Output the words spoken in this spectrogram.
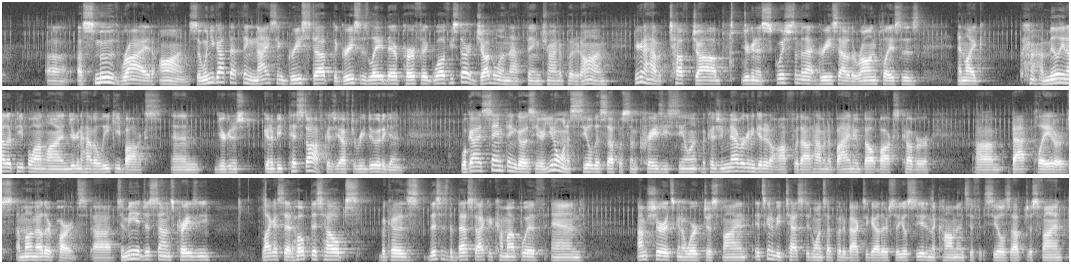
uh, a smooth ride on. So when you got that thing nice and greased up, the grease is laid there perfect. Well, if you start juggling that thing trying to put it on, you're going to have a tough job. You're going to squish some of that grease out of the wrong places. And like a million other people online, you're going to have a leaky box and you're going to be pissed off because you have to redo it again. Well, guys, same thing goes here. You don't want to seal this up with some crazy sealant because you're never going to get it off without having to buy a new belt box cover, um, back plate, or among other parts. Uh, to me, it just sounds crazy. Like I said, hope this helps because this is the best I could come up with, and I'm sure it's going to work just fine. It's going to be tested once I put it back together, so you'll see it in the comments if it seals up just fine.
